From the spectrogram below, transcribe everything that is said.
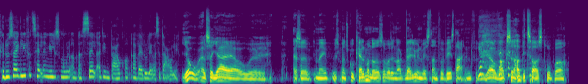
kan du så ikke lige fortælle en lille smule om dig selv og din baggrund, og hvad du laver til daglig? Jo, altså jeg er jo... Øh, altså, man, hvis man skulle kalde mig noget, så var det nok value-investoren for Vestegnen, fordi Ja. jeg er jo vokset op i Tostrup og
